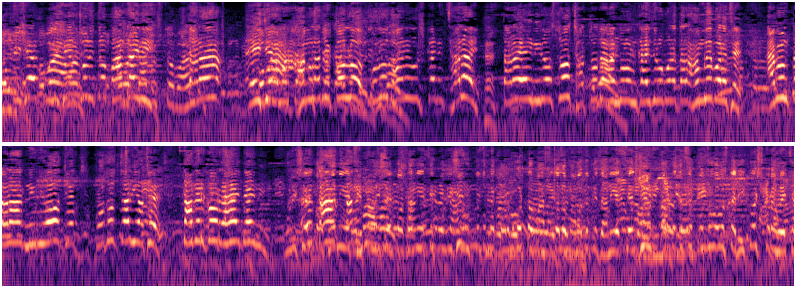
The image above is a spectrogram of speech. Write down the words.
পুলিশের পুলিশের চরিত্র পাল্টায়নি তারা এই যে হামলা যে করল কোনো ধরনের উস্কানি ছাড়াই তারা এই নিরস্ত্র ছাত্রদের আন্দোলনকারীদের উপরে তারা হামলে পড়েছে এবং তারা নিরীহ যে পথচারী আছে তাদেরকেও রেহাই দেয়নি। পুলিশের কথা নিয়েছি পুলিশের কথা নিয়েছি পুলিশের ঊর্ধ্বতন কর্মকর্তা পাঁচ আমাদেরকে জানিয়েছেন প্রথম অবস্থা রিকোয়েস্ট করা হয়েছে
